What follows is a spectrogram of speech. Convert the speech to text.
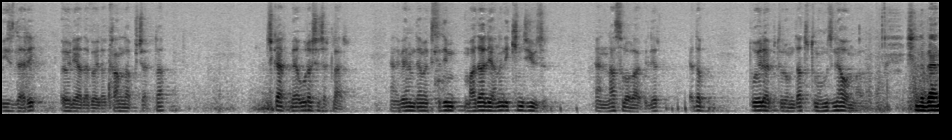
bizleri öyle ya da böyle kanla bıçakla çıkartmaya uğraşacaklar. Yani benim demek istediğim madalyanın ikinci yüzü. Yani nasıl olabilir? Ya da böyle bir durumda tutumumuz ne olmalı? Şimdi ben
